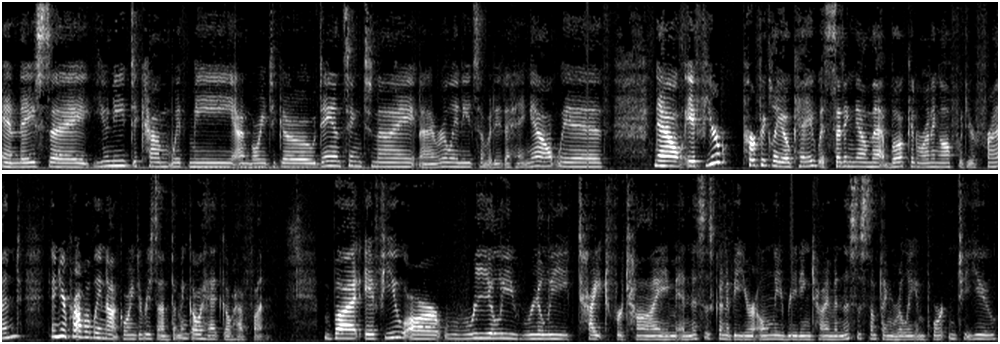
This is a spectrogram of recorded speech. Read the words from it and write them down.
and they say, You need to come with me. I'm going to go dancing tonight, and I really need somebody to hang out with. Now, if you're perfectly okay with setting down that book and running off with your friend, then you're probably not going to resent them and go ahead, go have fun. But if you are really, really tight for time, and this is going to be your only reading time, and this is something really important to you,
